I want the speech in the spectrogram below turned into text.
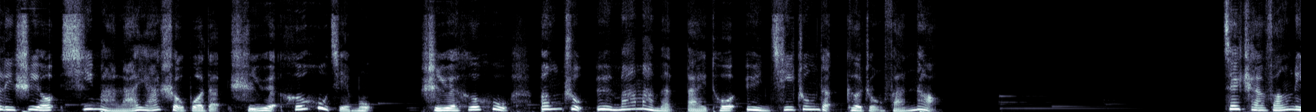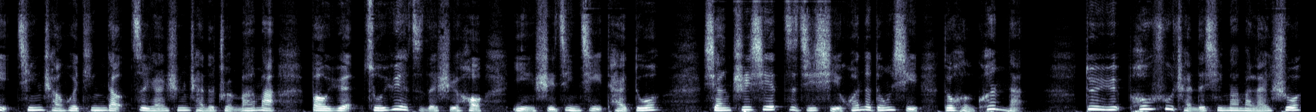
里是由喜马拉雅首播的十月呵护节目。十月呵护帮助孕妈妈们摆脱孕期中的各种烦恼。在产房里，经常会听到自然生产的准妈妈抱怨坐月子的时候饮食禁忌太多，想吃些自己喜欢的东西都很困难。对于剖腹产的新妈妈来说，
